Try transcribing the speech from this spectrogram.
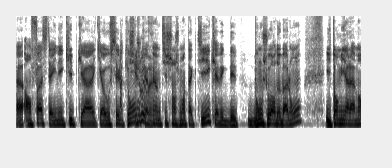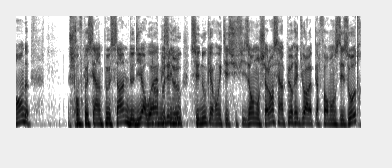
euh, en face tu as une équipe qui a, qui a haussé le Ah, ton, qui a ouais. fait un petit changement tactique avec des bons joueurs de ballon. Ils t'ont mis à l'amende. Je trouve que c'est un peu simple de dire ouais mais c'est nous, c'est nous qui avons été suffisants, nonchalants. C'est un peu réduire la performance des autres.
